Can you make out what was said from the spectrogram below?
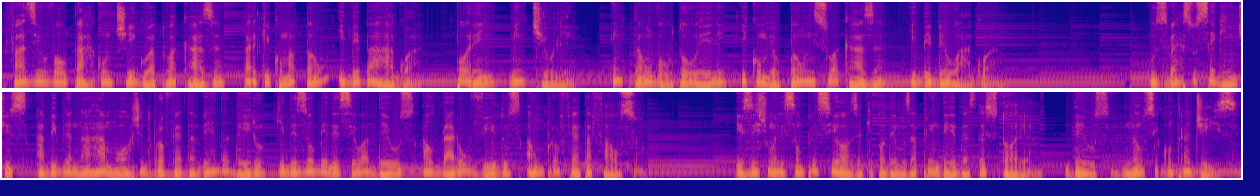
Faze-o voltar contigo à tua casa, para que coma pão e beba água. Porém, mentiu-lhe. Então voltou ele e comeu pão em sua casa e bebeu água. Os versos seguintes, a Bíblia narra a morte do profeta verdadeiro que desobedeceu a Deus ao dar ouvidos a um profeta falso. Existe uma lição preciosa que podemos aprender desta história. Deus não se contradiz.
